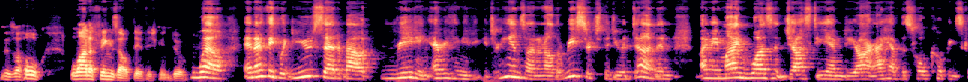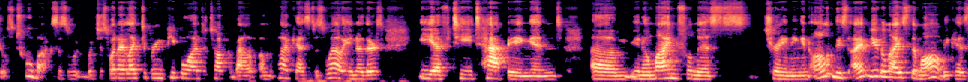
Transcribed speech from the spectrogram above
there's a whole lot of things out there that you can do. Well, and I think what you said about reading everything you could get your hands on and all the research that you had done, and I mean, mine wasn't just EMDR. I have this whole coping skills toolbox, which is what I like to bring people on to talk about on the podcast as well. You know, there's EFT tapping and um, you know mindfulness training and all of these. I've utilized them all because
